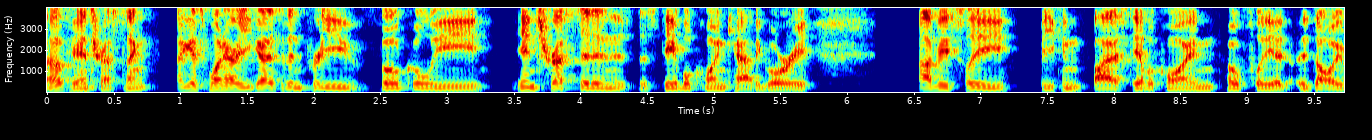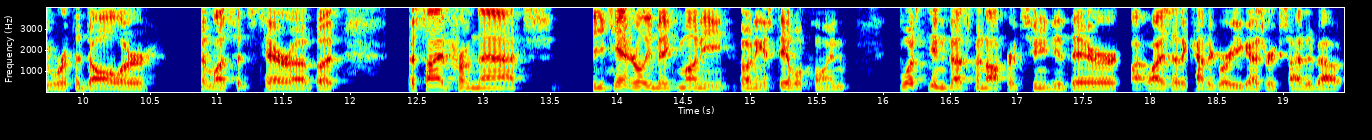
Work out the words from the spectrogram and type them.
Okay, interesting. I guess one area you guys have been pretty vocally interested in is the stablecoin category. Obviously, you can buy a stablecoin. Hopefully, it's always worth a dollar unless it's Terra. But aside from that, you can't really make money owning a stablecoin. What's the investment opportunity there? Why is that a category you guys are excited about?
